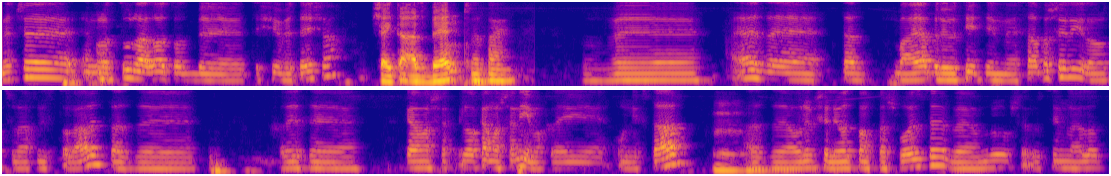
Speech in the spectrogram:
האמת שהם רצו לעלות עוד ב-99, שהיית אז בן? שנתיים. והיה איזה קצת בעיה בריאותית עם אה, סבא שלי, לא רצו להכניס אותו לארץ, אז אה, אחרי איזה כמה, ש... לא כמה שנים, אחרי אה, הוא נפטר, אז ההורים שלי עוד פעם חשבו על זה ואמרו שרוצים לעלות.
